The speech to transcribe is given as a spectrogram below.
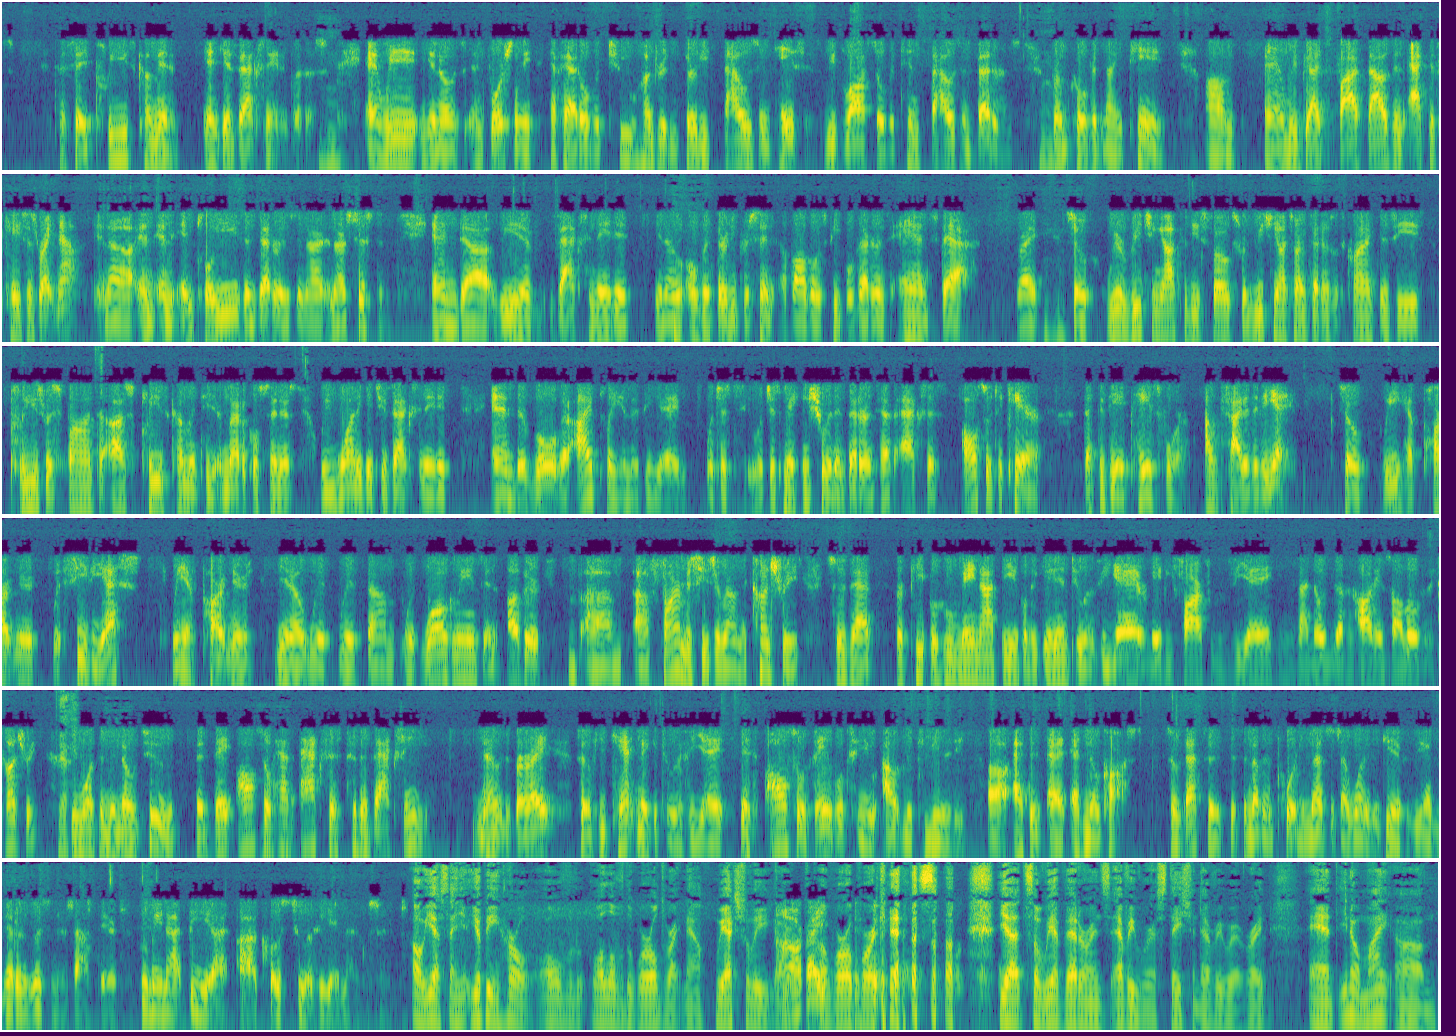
to say, please come in and get vaccinated with us. Mm-hmm. And we, you know, unfortunately have had over 230,000 cases. We've lost over 10,000 veterans wow. from COVID 19. Um, and we've got 5,000 active cases right now in, uh, in, in, employees and veterans in our, in our system. And uh, we have vaccinated, you know, over 30% of all those people, veterans and staff, right? Mm-hmm. So we're reaching out to these folks. We're reaching out to our veterans with chronic disease. Please respond to us. Please come into your medical centers. We want to get you vaccinated. And the role that I play in the VA, which is which is making sure that veterans have access also to care that the VA pays for outside of the VA. So we have partnered with CVS. We have partnered, you know, with with um, with Walgreens and other um, uh, pharmacies around the country, so that for people who may not be able to get into a VA or maybe far from a VA, because I know you have an audience all over the country, yes. we want them to know too that they also have access to the vaccine. You know, all right. So if you can't make it to a VA, it's also available to you out in the community uh, at, the, at at no cost. So that's a, just another important message I wanted to give. We have veteran listeners out there who may not be uh, uh, close to a VA medical center. Oh yes, and you're being heard all, all over the world right now. We actually are right. a world broadcast. so, yeah, so we have veterans everywhere, stationed everywhere, right? And you know, my um,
